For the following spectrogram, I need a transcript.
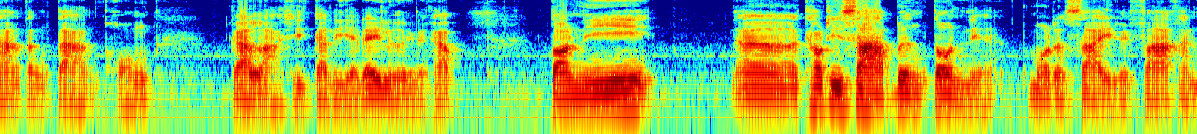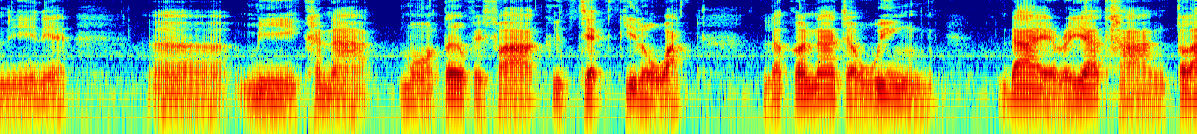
ทางต่างๆ ของกาลาชิตาเลียได้เลยนะครับ ตอนนี้เท่าที่ทราบเบื้องต้นเนี่ยมอเตอร์ไซค์ไฟฟ้าคันนี้เนี่ยมีขนาดมอเตอร์ไฟฟ้าคือ 7 กิโลวัตต์ แล้วก็น่าจะวิ่ง ได้ระยะทางไกล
